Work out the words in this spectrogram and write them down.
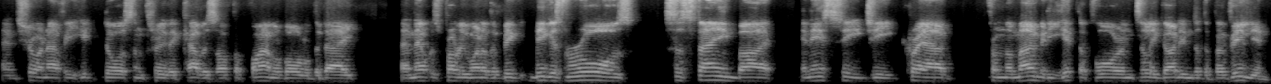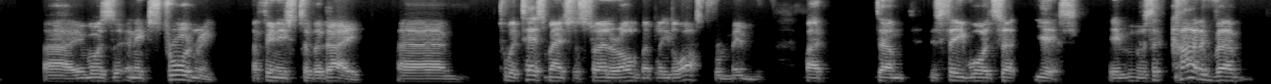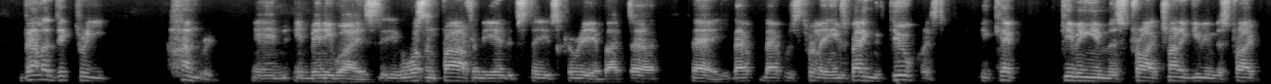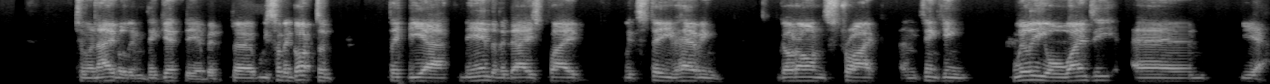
And sure enough, he hit Dawson through the covers off the final ball of the day and that was probably one of the big biggest roars sustained by an SCG crowd from the moment he hit the floor until he got into the pavilion. Uh, it was an extraordinary finish to the day. Um, to a test match, Australia ultimately lost from memory. But um, Steve Waugh said, yes, it was a kind of a valedictory hundred in, in many ways. It wasn't far from the end of Steve's career, but uh, day. That that was thrilling. He was batting with Gilchrist. He kept giving him the strike, trying to give him the strike to enable him to get there. But uh, we sort of got to the uh, the end of the day's play with Steve having got on strike and thinking, will he or won't he? And yeah,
